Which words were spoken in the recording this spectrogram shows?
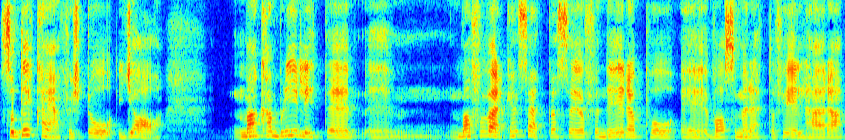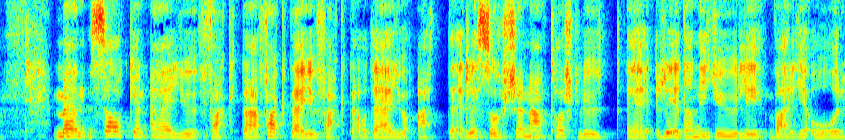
Så det kan jag förstå, ja man kan bli lite, eh, man får verkligen sätta sig och fundera på eh, vad som är rätt och fel här. Men saken är ju fakta, fakta är ju fakta och det är ju att eh, resurserna tar slut eh, redan i juli varje år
